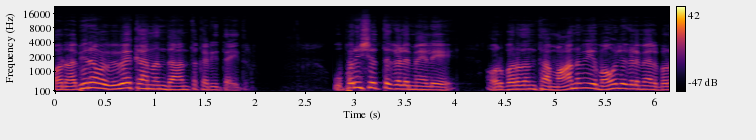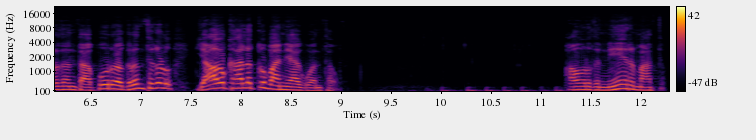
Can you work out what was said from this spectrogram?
ಅವ್ರ ಅಭಿನವ ವಿವೇಕಾನಂದ ಅಂತ ಕರೀತಾ ಇದ್ರು. ಉಪನಿಷತ್ತುಗಳ ಮೇಲೆ ಅವರು ಬರೆದಂಥ ಮಾನವೀಯ ಮೌಲ್ಯಗಳ ಮೇಲೆ ಬರೆದಂಥ ಅಪೂರ್ವ ಗ್ರಂಥಗಳು ಯಾವ ಕಾಲಕ್ಕೂ ಮಾನ್ಯ ಆಗುವಂಥವು. ಅವ್ರದ್ದು ನೇರ ಮಾತು.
